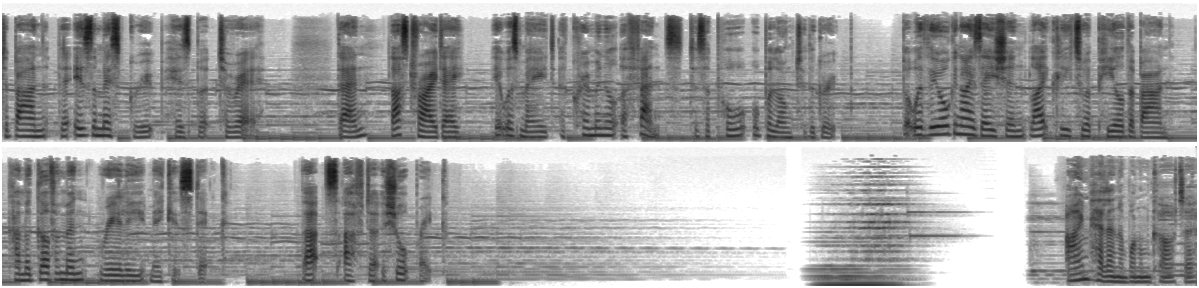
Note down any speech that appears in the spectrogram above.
to ban the Islamist group Hizb ut Tahrir. Then, last Friday, it was made a criminal offence to support or belong to the group. But with the organisation likely to appeal the ban, can the government really make it stick? That's after a short break. I'm Helena Bonham Carter,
